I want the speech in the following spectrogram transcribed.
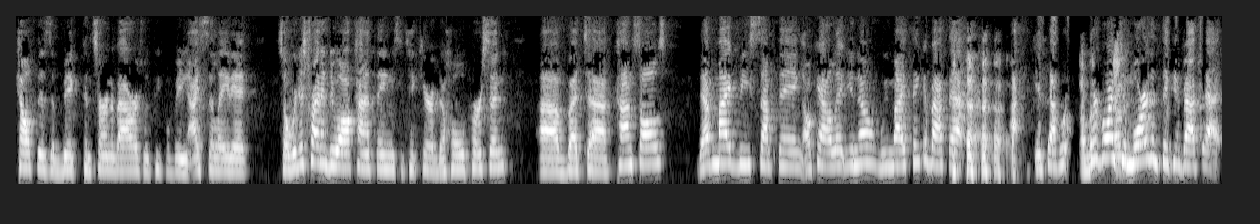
health is a big concern of ours with people being isolated. So we're just trying to do all kind of things to take care of the whole person. Uh, but uh, consoles, that might be something. Okay, I'll let you know. We might think about that. In fact, we're, we're going to more than think about that.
